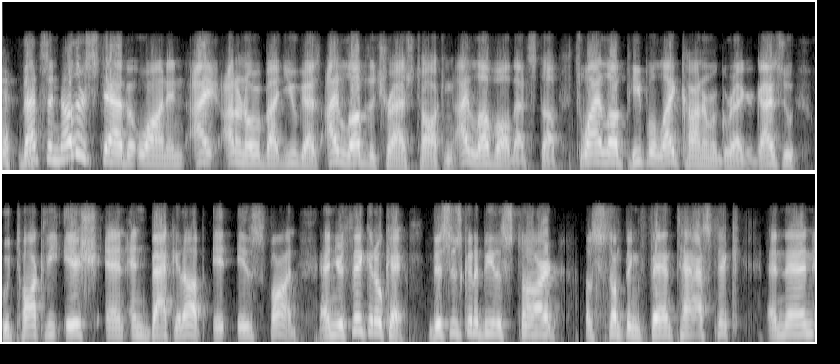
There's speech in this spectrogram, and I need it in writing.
that's another stab at Juan. And I, I don't know about you guys. I love the trash talking. I love all that stuff. It's why I love people like Conor McGregor, guys who who talk the ish and and back it up. It is fun. And you're thinking, okay, this is going to be the start of something fantastic. And then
